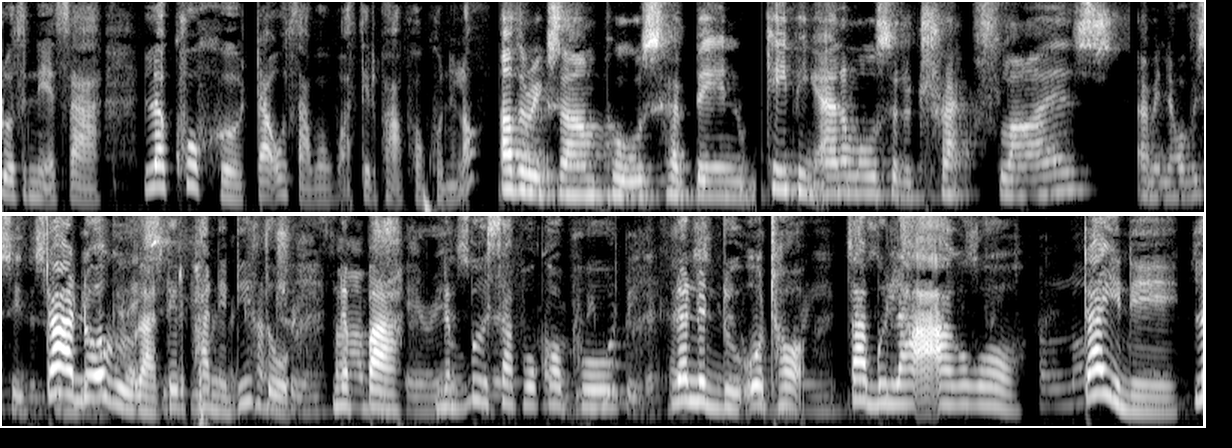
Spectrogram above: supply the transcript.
ဒိုစနေအစာလက်ခုခတာဥစာဘဝစစ်ဖာဖောက်ခုနေလော Other examples have been keeping animals that attract flies I mean obviously this တာဒိုဂူကစစ်ဖာနေဒီဆိုနပါနဘစာဖိုခဖိုလနဒူအိုထောသဘလာအာကိုတိုင်နေလ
